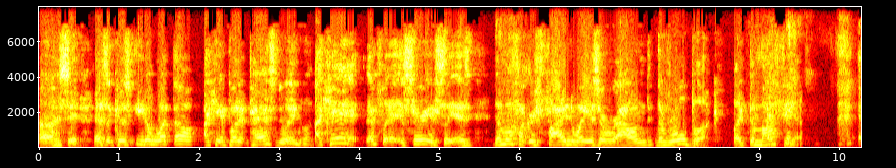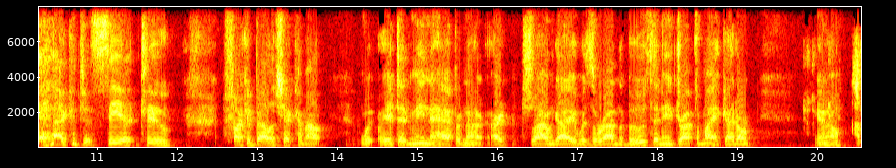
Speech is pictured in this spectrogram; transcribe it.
oh shit! That's because you know what though? I can't put it past New England. I can't. That seriously, is the motherfuckers find ways around the rule book, like the mafia. and I could just see it too. Fucking Belichick come out. It didn't mean to happen. Our, our sound guy was around the booth and he dropped the mic. I don't, you know. I'm,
